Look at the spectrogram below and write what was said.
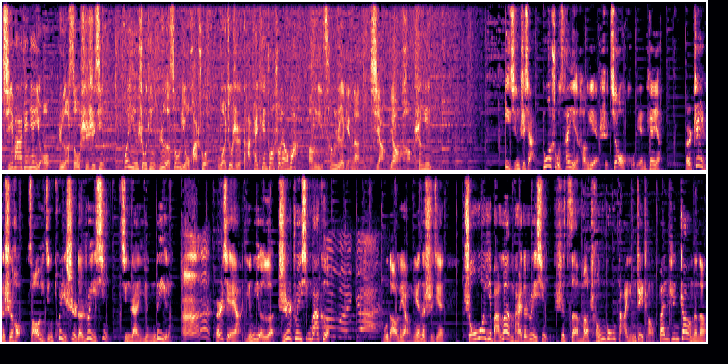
奇葩天天有，热搜实时新，欢迎收听《热搜有话说》，我就是打开天窗说亮话，帮你蹭热点的。想要好声音。疫情之下，多数餐饮行业是叫苦连天呀。而这个时候，早已经退市的瑞幸竟然盈利了，而且呀，营业额直追星巴克。不到两年的时间，手握一把烂牌的瑞幸是怎么成功打赢这场翻身仗的呢？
